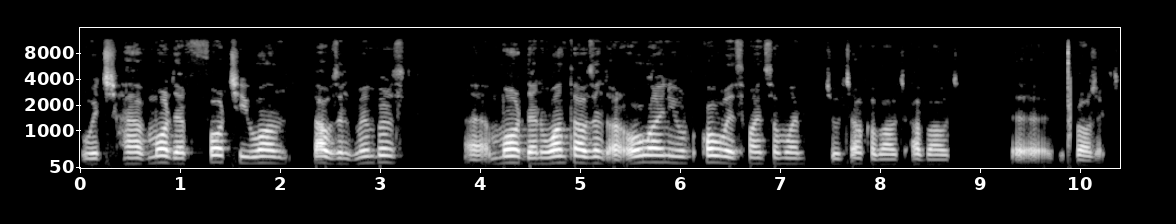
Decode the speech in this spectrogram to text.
which have more than 41,000 members. Uh, more than 1000 are online. You'll always find someone to talk about about uh, the project.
